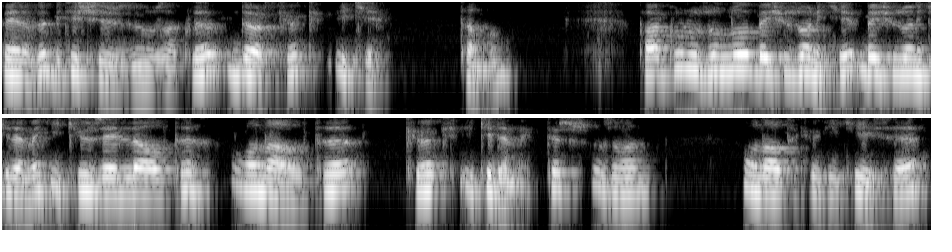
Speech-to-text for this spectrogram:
B nokta bitiş çizgisinin uzaklığı 4 kök 2. Tamam. Parkurun uzunluğu 512. 512 demek 256 16 kök 2 demektir. O zaman 16 kök 2 ise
